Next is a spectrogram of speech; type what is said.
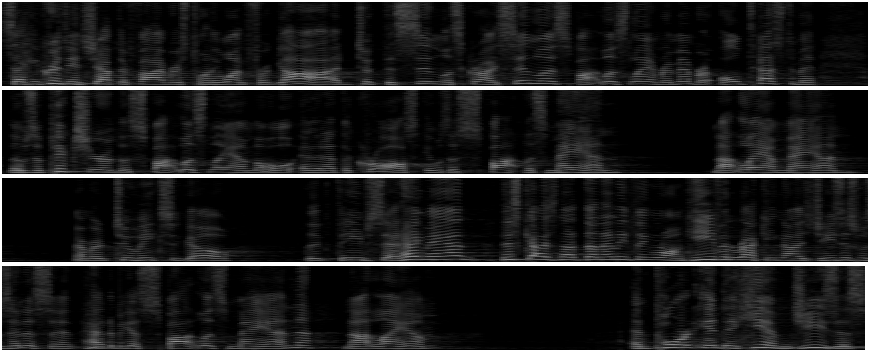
Second Corinthians chapter 5 verse 21 for God took the sinless Christ, sinless, spotless lamb. Remember Old Testament there was a picture of the spotless lamb, the whole, and then at the cross, it was a spotless man, not lamb, man. Remember two weeks ago, the thief said, Hey man, this guy's not done anything wrong. He even recognized Jesus was innocent, had to be a spotless man, not lamb, and poured into him, Jesus,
